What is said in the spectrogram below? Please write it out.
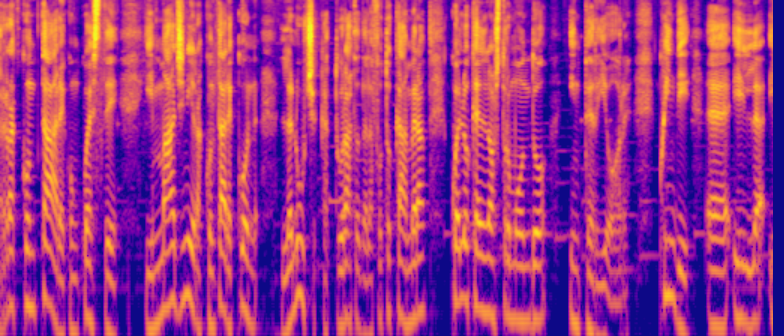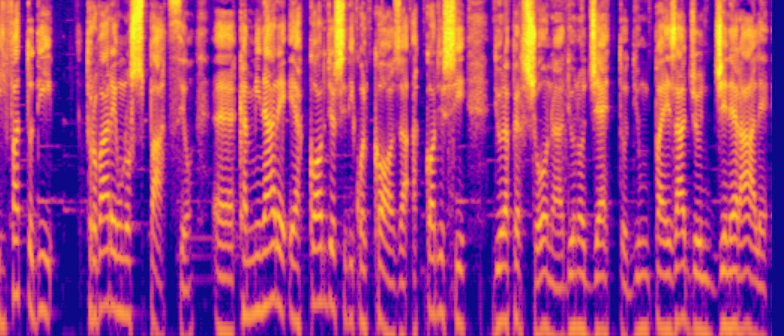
raccontare con queste immagini, raccontare con la luce catturata dalla fotocamera quello che è il nostro mondo interiore. Quindi eh, il, il fatto di trovare uno spazio, eh, camminare e accorgersi di qualcosa, accorgersi di una persona, di un oggetto, di un paesaggio in generale,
